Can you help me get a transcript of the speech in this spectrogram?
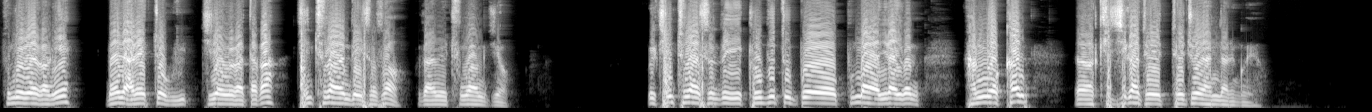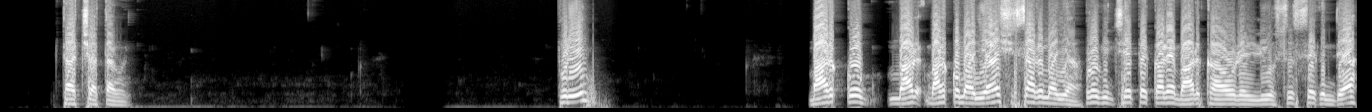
두너리 강의 맨 아래쪽 위- 지역을 갖다가 진출하는 데 있어서 그 다음에 중앙 지역 그 진출했었는데 이 교부투보뿐만 아니라 이건 강력한 어, 기지가 돼, 돼줘야 한다는 거예요. 다치아 땅은 뿌린 마르코 마르, 마르코마니아 시사르마니아 프로빈치의 백가레 마르카 아우렐리우스 세근데아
